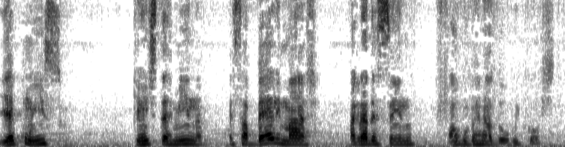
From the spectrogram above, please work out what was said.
E é com isso que a gente termina essa bela imagem agradecendo ao governador Rui Costa.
